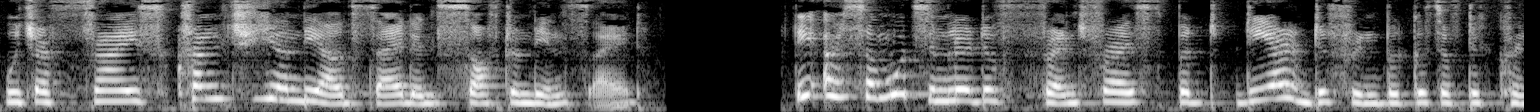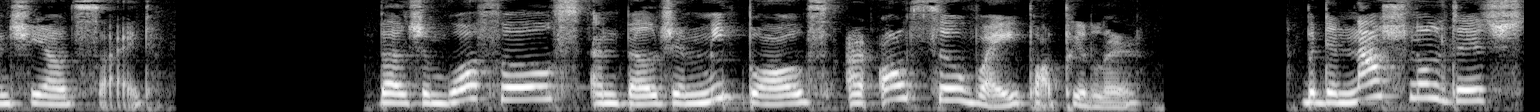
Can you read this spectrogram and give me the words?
which are fries crunchy on the outside and soft on the inside. They are somewhat similar to French fries, but they are different because of the crunchy outside. Belgian waffles and Belgian meatballs are also very popular. But the national dish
